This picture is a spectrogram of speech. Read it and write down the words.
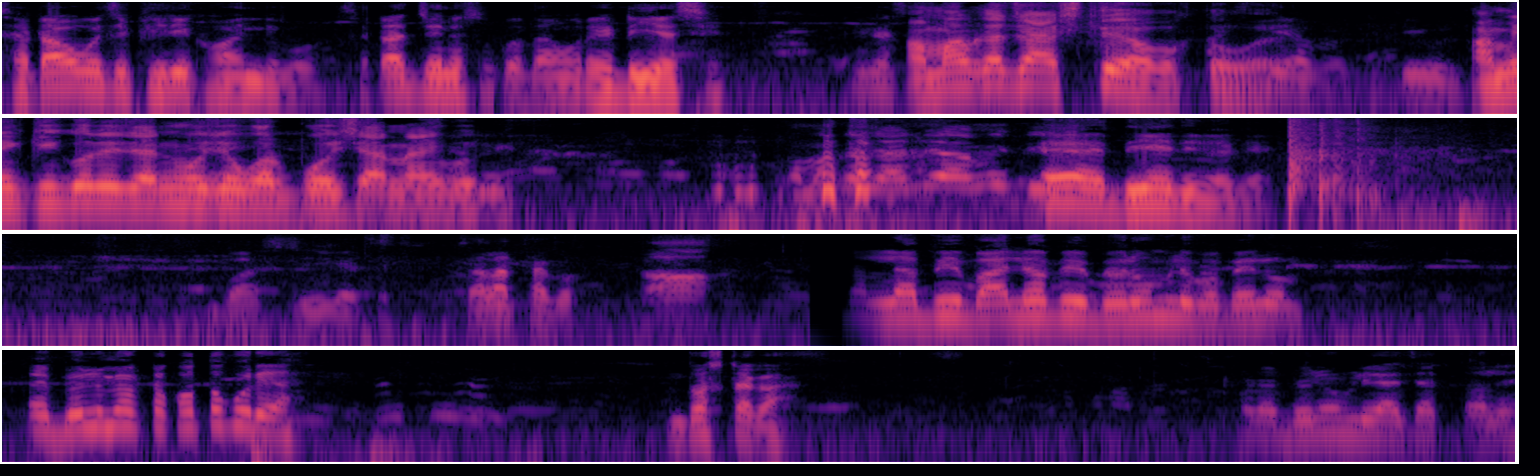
সেটাও বলছে ফ্রি খাওয়ান দিব। সেটার জন্য সুকুদা রেডি আছে। আমার কাছে আসতে হবে তবে? আমি কি করে জানব যে ওর পয়সা নাই বলি? আমার কাছে আসলে আমি দিয়ে দিবে কে বাস ঠিক আছে। চালা থাকো। হ্যাঁ। লাভি বালি বেলুম লিব বেলুম। এই বেলুম একটা কত করে? দশ টাকা। ওটা বেলুম লিয়া যাক তাহলে।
